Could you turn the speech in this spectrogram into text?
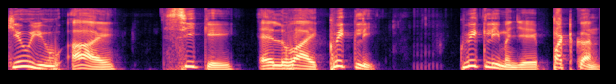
क्यू यू आय सी के एल वाय क्विकली क्विकली म्हणजे पटकन.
